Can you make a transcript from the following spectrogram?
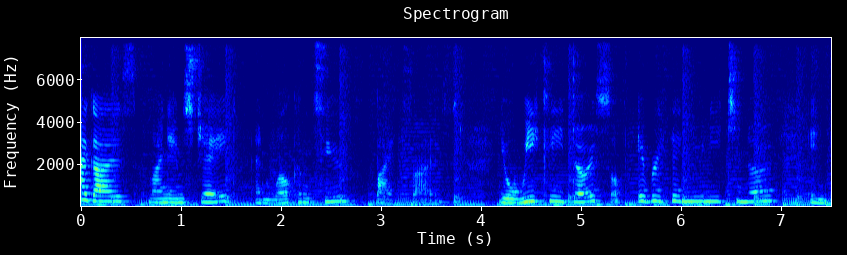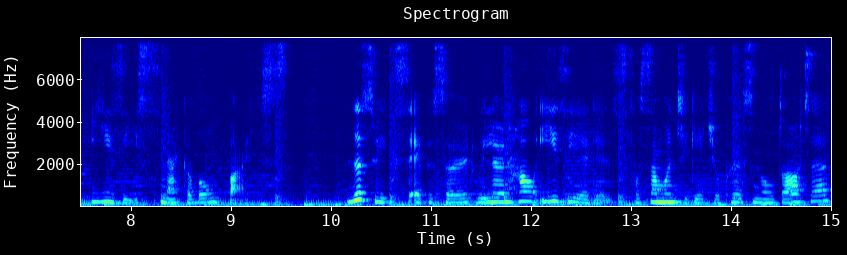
Hi, guys, my name's Jade, and welcome to Bite Sized, your weekly dose of everything you need to know in easy, snackable bites. In this week's episode, we learn how easy it is for someone to get your personal data,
